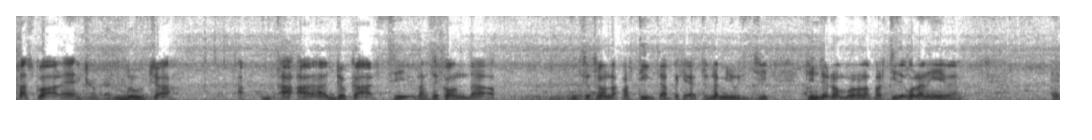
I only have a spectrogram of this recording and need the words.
Pasquale brucia a, a- a giocarsi una seconda, una seconda partita perché a 30 minuti ci, ci interrompono la partita con la neve e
